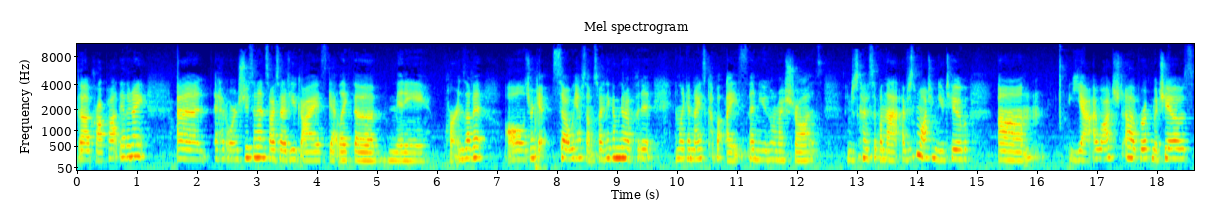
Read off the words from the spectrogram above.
the crock pot the other night and it had orange juice in it. So I said if you guys get like the mini cartons of it, I'll drink it. So we have some. So I think I'm gonna put it in like a nice cup of ice and use one of my straws and just kind of sip on that. I've just been watching YouTube. Um, yeah, I watched uh, Brooke Miccio's,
